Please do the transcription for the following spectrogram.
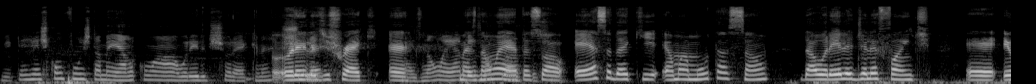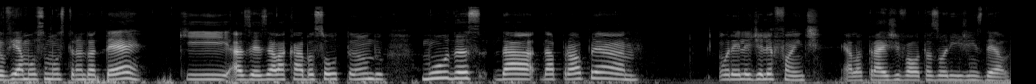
Vi que a gente confunde também ela com a orelha de Shrek, né? Orelha Shrek. de Shrek, é. Mas não é a Mas não é, planta, pessoal. Essa daqui é uma mutação da orelha de elefante. É, eu vi a moça mostrando até que às vezes ela acaba soltando mudas da, da própria orelha de elefante. Ela traz de volta as origens dela.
